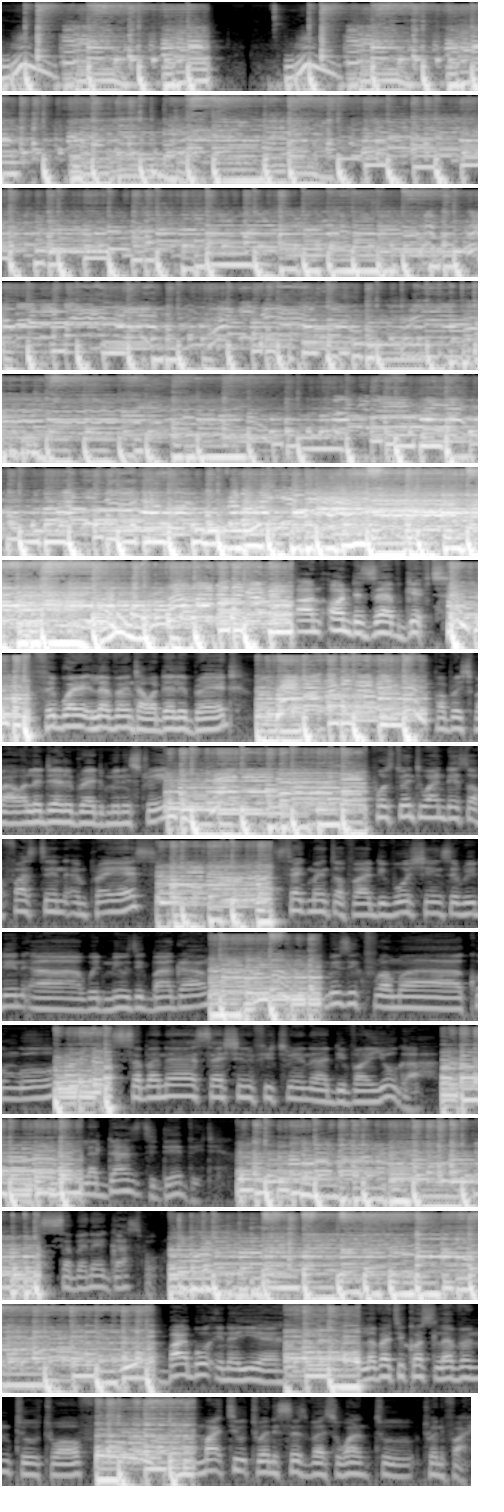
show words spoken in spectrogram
Mm-hmm. An undeserved gift. February 11th, our daily bread. Published by our Daily Bread Ministry. Post 21 days of fasting and prayers. Segment of uh, devotions, reading uh, with music background. Music from uh, Congo. Sabane session featuring Divine Yoga. La Dance de David. Sabane Gospel. Bible in a year Leviticus 11 to 12, Matthew 26, verse 1 to 25.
